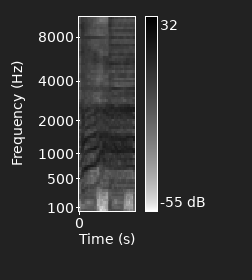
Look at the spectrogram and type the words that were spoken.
I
